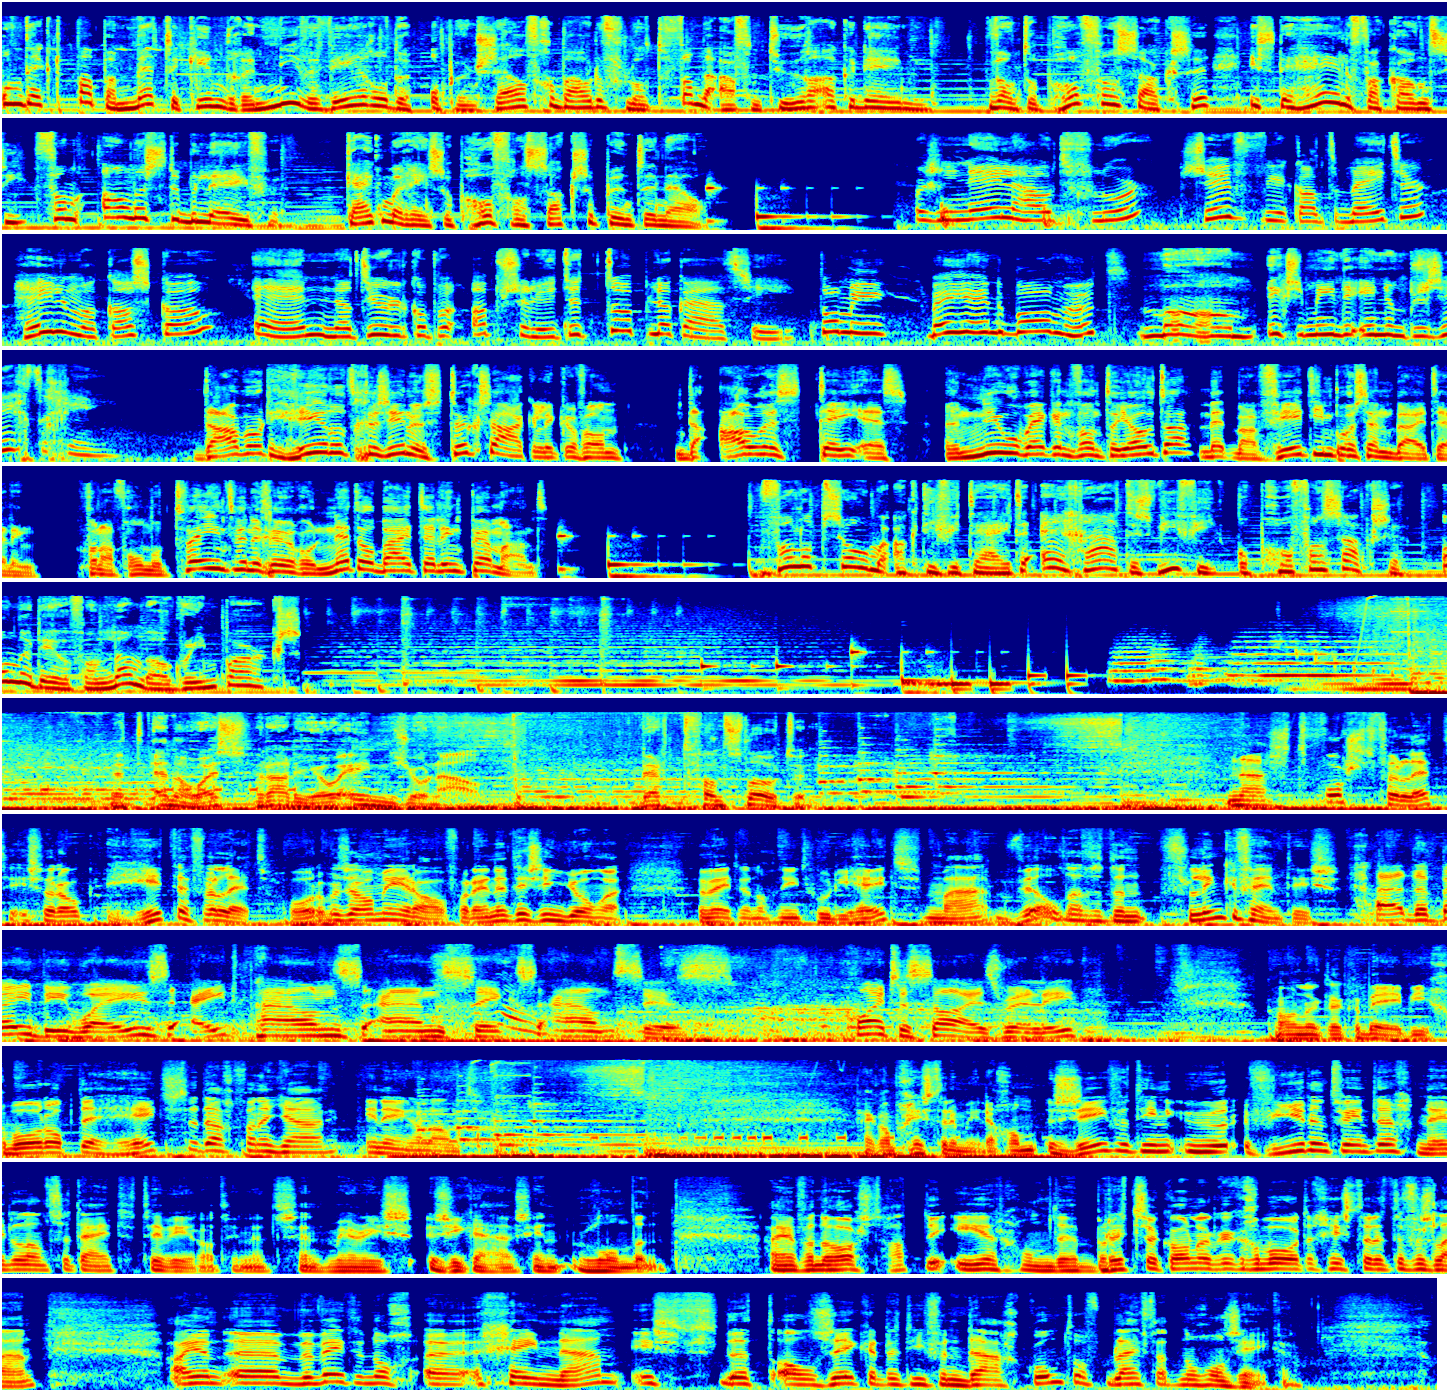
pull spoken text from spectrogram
ontdekt papa met de kinderen nieuwe werelden op hun zelfgebouwde vlot van de Avonturenacademie. Want op Hof van Saxe is de hele vakantie van alles te beleven. Kijk maar eens op hofvansaxe.nl. Originele houten vloer, 7 vierkante meter, helemaal casco en natuurlijk op een absolute toplocatie. Tommy, ben je in de boomhut? Mam, ik zit midden in een bezichtiging. Daar wordt heel het gezin een stuk zakelijker van. De Auris TS, een nieuwe wagon van Toyota met maar 14% bijtelling. Vanaf 122 euro netto bijtelling per maand. Volop zomeractiviteiten en gratis wifi op Hof van Saxe. Onderdeel van Landal Green Parks. Het NOS Radio 1-journaal. Bert van Sloten. Naast vorstverlet is er ook hitteverlet. Horen we zo meer over. En het is een jongen. We weten nog niet hoe die heet, maar wel dat het een flinke vent is. Uh, the baby weighs 8 pounds and 6 ounces. Quite a size, really. Koninklijke baby, geboren op de heetste dag van het jaar in Engeland. Hij kwam gisterenmiddag om 17 uur 24 Nederlandse tijd ter wereld... in het St. Mary's ziekenhuis in Londen. Arjen van der Horst had de eer om de Britse koninklijke geboorte gisteren te verslaan. Arjen, uh, we weten nog uh, geen naam. Is het al zeker dat hij vandaag komt of blijft dat nog onzeker?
